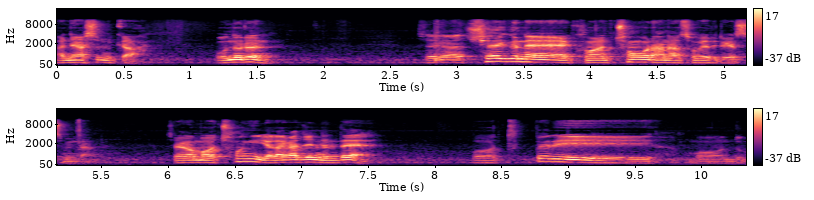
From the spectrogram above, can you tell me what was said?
안녕하십니까. 오늘은 제가 최근에 구한 총을 하나 소개해 드리겠습니다. 제가 뭐 총이 여러 가지 있는데 뭐 특별히 뭐 누-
